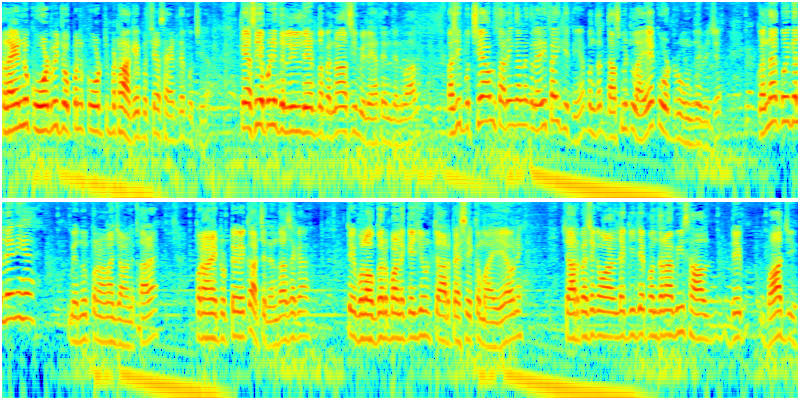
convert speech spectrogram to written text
ਕਲਾਇੰਟ ਨੂੰ ਕੋਰਟ ਵਿੱਚ ਓਪਨ ਕੋਰਟ 'ਚ ਬਿਠਾ ਕੇ ਪੁੱਛਿਆ ਸਾਈਡ ਤੇ ਪੁੱਛਿਆ ਕਿ ਅਸੀਂ ਆਪਣੀ ਦਲੀਲ ਦੇਣ ਤੋਂ ਪਹਿਲਾਂ ਅਸੀਂ ਮਿਲੇ ਹਾਂ ਤਿੰਨ ਦਿਨ ਬਾਅਦ। ਅਸੀਂ ਪੁੱਛਿਆ ਉਹਨੂੰ ਸਾਰੀਆਂ ਗੱਲਾਂ ਕਲੈਰੀਫਾਈ ਕੀਤੀਆਂ 15 10 ਮਿੰਟ ਲਾਏ ਕੋਰਟ ਰੂਮ ਦੇ ਵਿੱਚ। ਕਹਿੰਦਾ ਕੋਈ ਗੱਲ ਨਹੀਂ ਹੈ। ਮੈਨੂੰ ਪੁਰਾਣਾ ਜਾਣਕਾਰ ਹੈ। ਪੁਰਾਣੇ ਟੁੱਟੇ ਹੋਏ ਘਰ 'ਚ ਰਹਿੰਦਾ ਸੀਗਾ ਤੇ ਵਲੌਗਰ ਬਣ ਕੇ ਜੀ ਹੁਣ ਚਾਰ ਪੈਸੇ ਕਮਾਏ ਆ ਉਹਨੇ। ਚਾਰ ਪੈਸੇ ਕਮਾਉਣ ਲੱਗੀ ਜੇ 15 20 ਸਾਲ ਦੇ ਬਾਅਦ ਜੀ,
